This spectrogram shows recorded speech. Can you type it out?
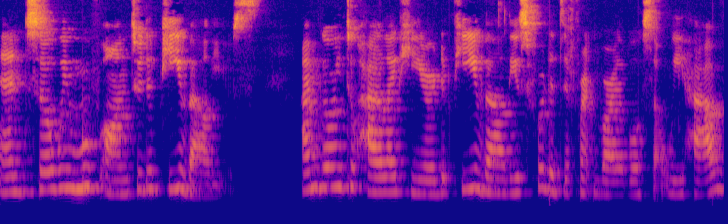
and so we move on to the p-values. I'm going to highlight here the p-values for the different variables that we have.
